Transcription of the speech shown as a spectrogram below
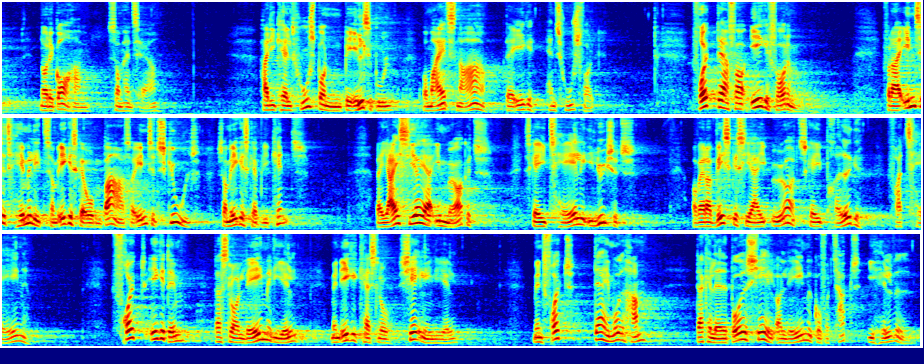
når det går ham som hans herre. Har de kaldt husbunden Beelzebul, hvor meget snarere, der ikke hans husfolk. Frygt derfor ikke for dem, for der er intet hemmeligt, som ikke skal åbenbares, og intet skjult, som ikke skal blive kendt. Hvad jeg siger jer i mørket, skal I tale i lyset, og hvad der viskes jer i øret, skal I prædike fra tagene. Frygt ikke dem, der slår lægemet ihjel, men ikke kan slå sjælen ihjel. Men frygt derimod ham, der kan lade både sjæl og læme gå fortabt i helvede.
